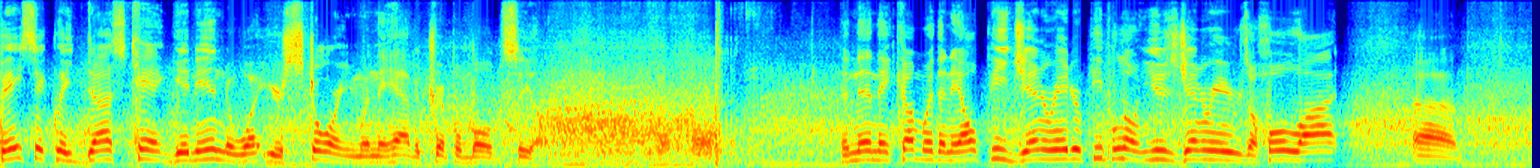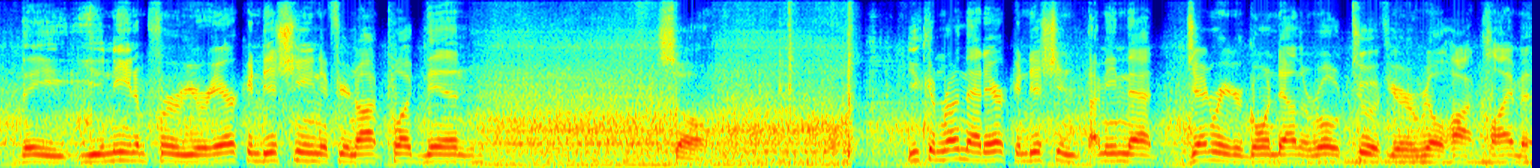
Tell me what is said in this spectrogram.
basically dust can't get into what you're storing when they have a triple bulb seal. And then they come with an LP generator. People don't use generators a whole lot. Uh, they you need them for your air conditioning if you're not plugged in. So you can run that air condition, I mean that generator going down the road too if you're in a real hot climate.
